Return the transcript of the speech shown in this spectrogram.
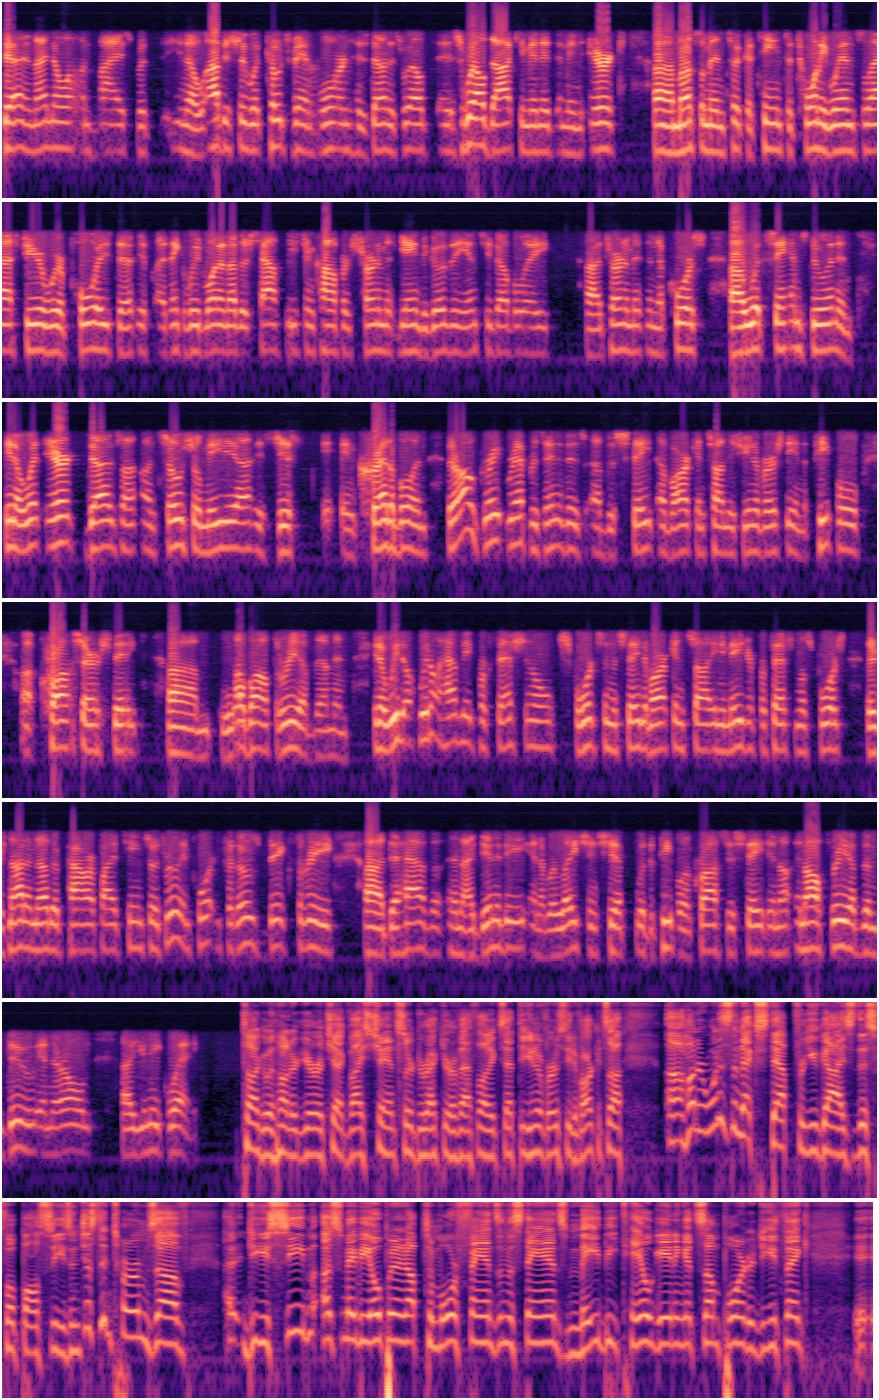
Yeah, and I know I'm biased, but you know, obviously, what Coach Van Horn has done is well is well documented. I mean, Eric uh, Musselman took a team to 20 wins last year. We're poised. To, if I think if we'd won another Southeastern Conference tournament game to go to the NCAA uh, tournament, and of course, uh, what Sam's doing, and you know what Eric does on, on social media is just incredible, and they're all great representatives of the state of Arkansas and this university, and the people across our state um, love all three of them. And you know, we don't we don't have any professional sports in the state of Arkansas, any major professional sports. There's not another Power Five team, so it's really important for those big three uh, to have an identity and a relationship with the people across the state, and, and all three of them do in their own uh, unique way talking with Hunter Yurachek, Vice Chancellor, Director of Athletics at the University of Arkansas. Uh, Hunter, what is the next step for you guys this football season, just in terms of uh, do you see us maybe opening up to more fans in the stands, maybe tailgating at some point, or do you think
